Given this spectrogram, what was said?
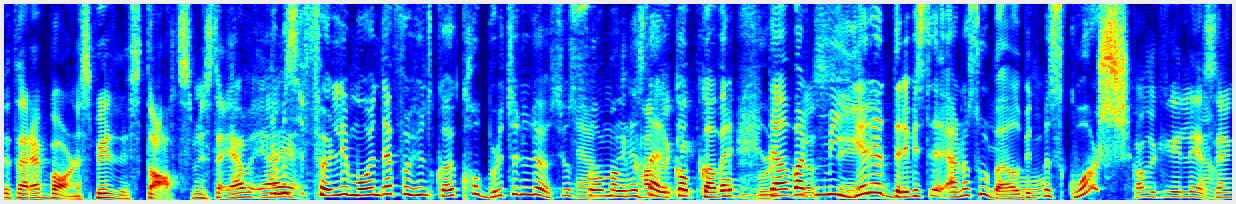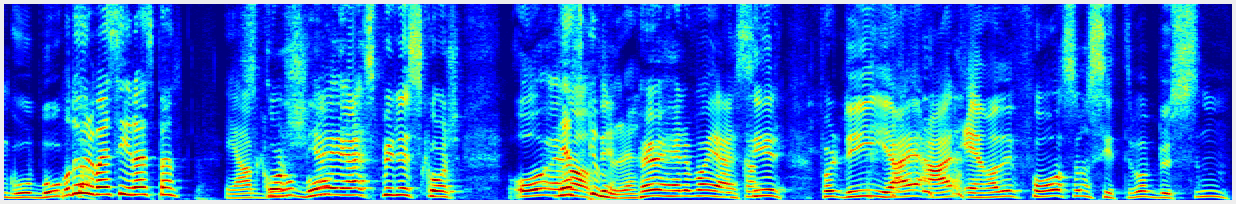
dette er barnespill. Statsminister jeg, jeg, Ja, men selvfølgelig må hun det, for hun skal jo koble ut. Hun løser jo så Ja. mange sterke oppgaver. Det hadde vært mye se- reddere hvis Erna Solberg hadde begynt med squash. Kan du ikke lese en god bok, Må du høre hva jeg sier da, Espen? ja god bok. Jeg, jeg spiller squash. Og en Det er skumlere. Hør heller hva jeg sier. Fordi jeg er en av de få som sitter på bussen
